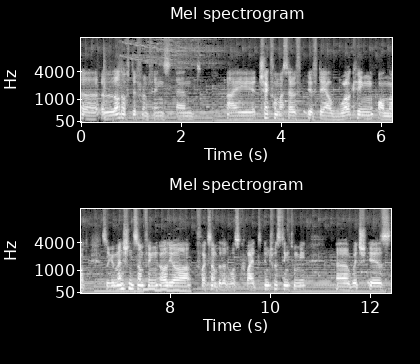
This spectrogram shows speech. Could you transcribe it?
uh, a lot of different things and I check for myself if they are working or not. So you mentioned something earlier, for example, that was quite interesting to me, uh, which is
